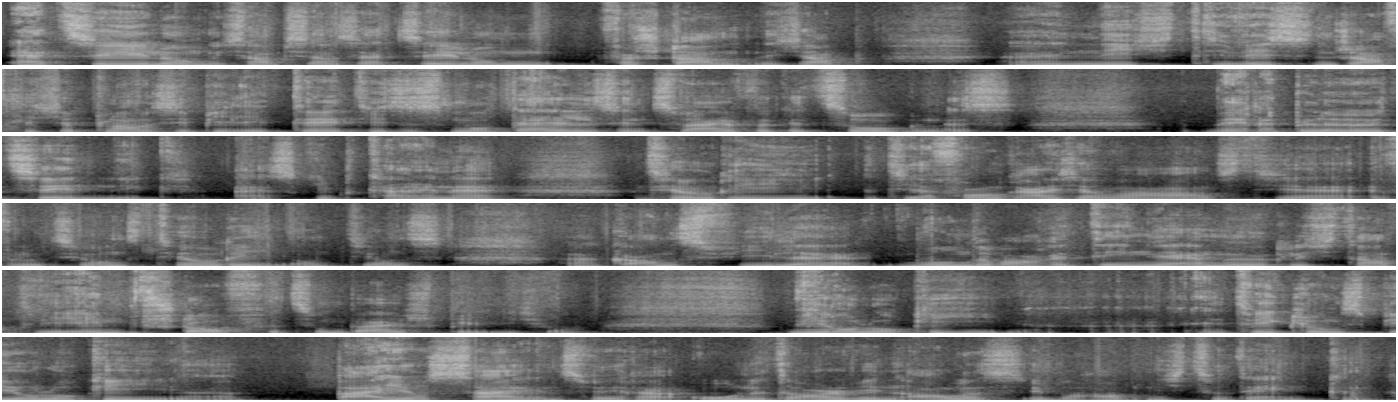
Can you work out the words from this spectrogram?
Erzählung. Ich habe sie als Erzählung verstanden. Ich habe äh, nicht die wissenschaftliche Plausibilität dieses Modells in Zweifel gezogen. Es wäre blödsinnig. Es gibt keine Theorie, die erfolgreicher war als die Evolutionstheorie und die uns äh, ganz viele wunderbare Dinge ermöglicht hat, wie Impfstoffe zum Beispiel. Virologie, Entwicklungsbiologie, Bioscience wäre ohne Darwin alles überhaupt nicht zu denken.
